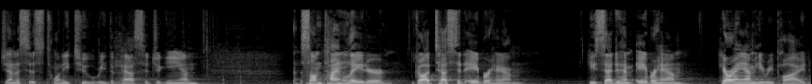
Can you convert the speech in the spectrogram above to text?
genesis 22 read the passage again sometime later God tested Abraham. He said to him, Abraham, here I am, he replied.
